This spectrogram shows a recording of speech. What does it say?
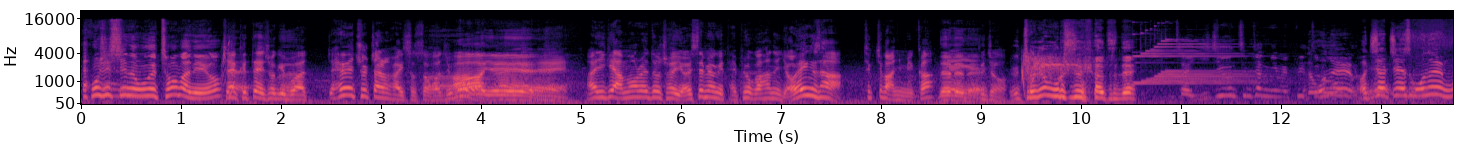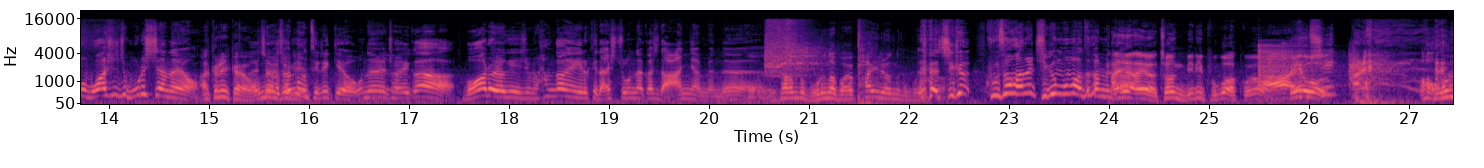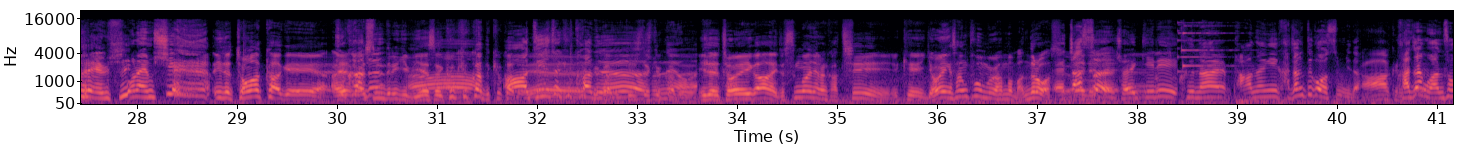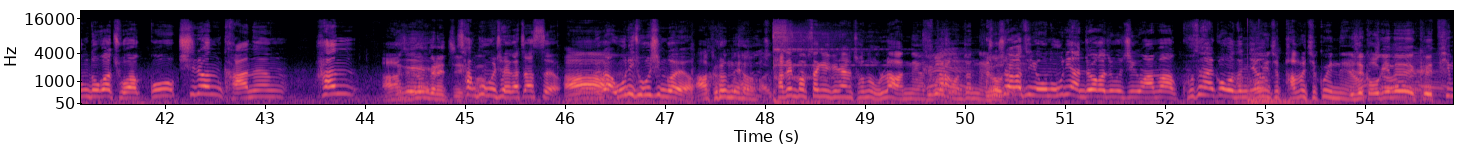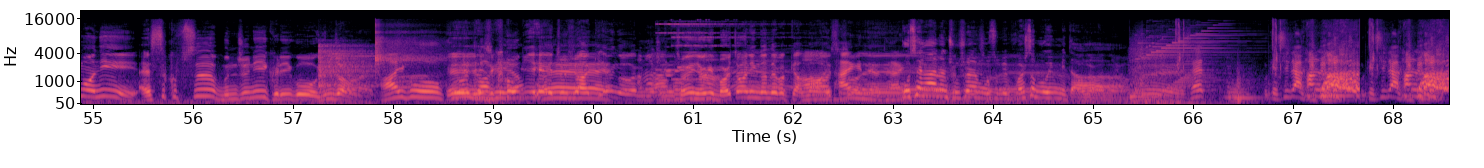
호시 씨는 오늘 처음 아니에요? 제가 그때 저기 뭐야 해외 출장을 가 있었어가지고 아, 예, 예. 네. 아 이게 아무래도 저희 13명의 대표가 하는 여행사 특집 아닙니까? 네네네. 그죠? 전혀 모르시는 것 같은데. 자, 이지훈 팀장님의 필두로. 오늘 어찌저찌 해서 오늘 뭐 뭐 하실지 모르시잖아요 아 그러니까요 아니, 제가 오늘 저기 설명 드릴게요 오늘 저희가 뭐하러 여기 지금 한강에 이렇게 날씨 좋은 날까지 나왔냐면은 이 사람도 모르나 봐요 파일 여는 거 보니까 지금 구성안을 지금 보면 어떡합니까? 아니 아니요. 전 미리 보고 왔고요. 아, 그리고 MC? 어, 오늘 MC? 오늘 MC? 이제 정확하게 알-? 말씀드리기 위해서 아. 그 cue card cue card. 아, 디지털 cue card. 디지털. cue card. 이제 저희가 이제 승관이랑 같이 이렇게 여행 상품을 한번 만들어 봤어요. 네, 짰어요 네네네. 저희끼리 그날 반응이 가장 뜨거웠습니다 아? 가장 완성도가 좋았고 실현 가능한 아, 그건 그랬지. 상품을 저희가 짰어요 아. 그러니까 운이 좋으신 거예요 아 그렇네요 다된 밥상에 그냥 저는 올라왔네요 숟가락 얹었네요 조슈아 같은 경우는 운이 안 좋아가지고 지금 아마 고생할 거거든요 형이 지금 밥을 짓고 있네요 이제 거기는 그 팀원이 에스쿱스, 문준휘 그리고 윤정한. 아이고 예, 그런 이제 조합이에요? 거기에 네. 조슈아 끼는 거거든요. 예, 저희는 여기 멀쩡한 인간들밖에 안 어, 나와 있어서. 다행이네요, 예. 다행이네요. 고생하는 그렇죠, 조슈아의 그렇죠. 모습이 예. 벌써 보입니다 맞아요, 맞아요. 둘셋 이렇게 시작한다 이렇게 시작한다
